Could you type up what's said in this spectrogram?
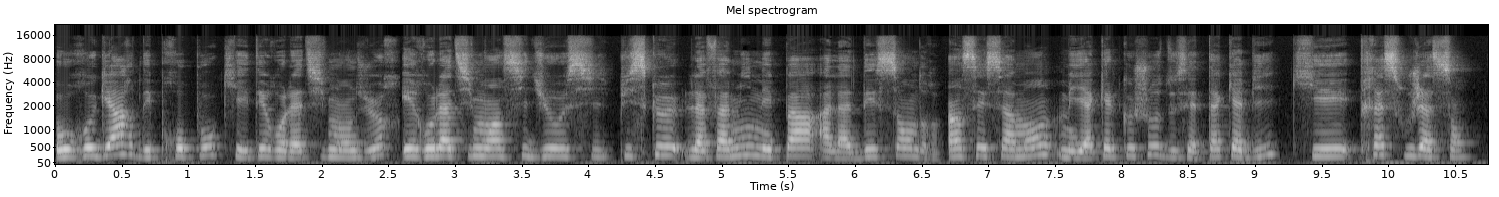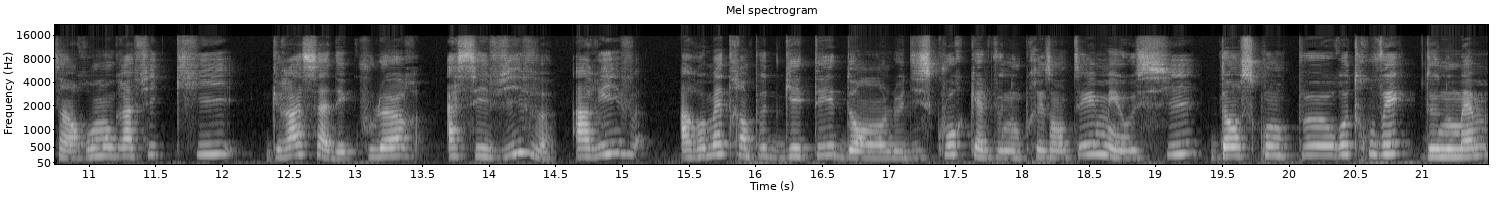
au regard des propos qui étaient relativement durs et relativement insidieux aussi, puisque la famille n'est pas à la descendre incessamment, mais il y a quelque chose de cet acabit qui est très sous-jacent. C'est un roman graphique qui grâce à des couleurs assez vives, arrive à remettre un peu de gaieté dans le discours qu'elle veut nous présenter, mais aussi dans ce qu'on peut retrouver de nous-mêmes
